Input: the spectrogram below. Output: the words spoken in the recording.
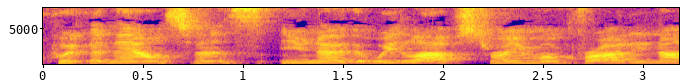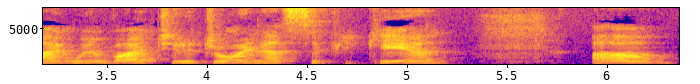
quick announcements. You know that we live stream on Friday night. We invite you to join us if you can. Um,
